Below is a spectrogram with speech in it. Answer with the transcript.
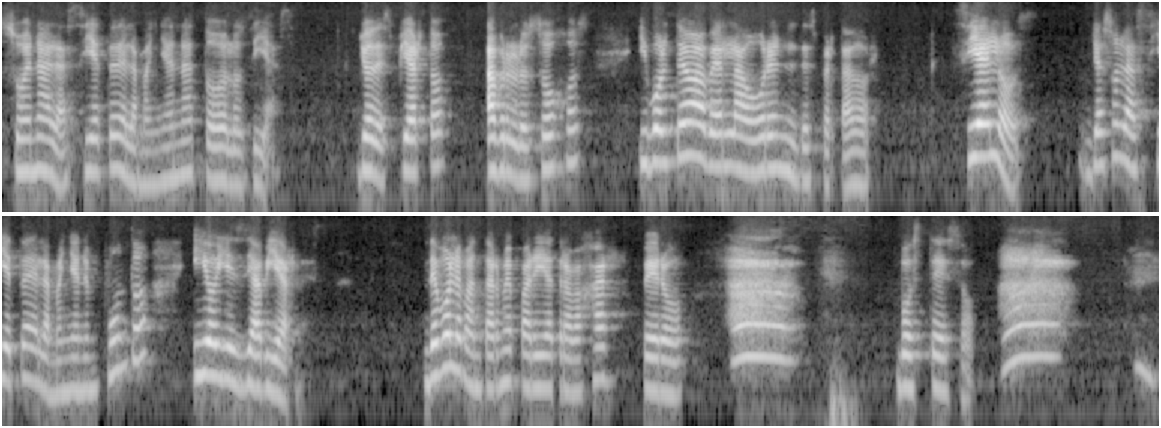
suena a las 7 de la mañana todos los días. Yo despierto, abro los ojos y volteo a ver la hora en el despertador. ¡Cielos! Ya son las 7 de la mañana en punto y hoy es día viernes. Debo levantarme para ir a trabajar, pero... ¡Ah! Bostezo.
